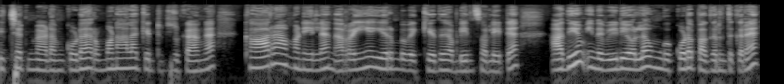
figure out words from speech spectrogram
ரிச்சர்ட் மேடம் கூட ரொம்ப நாளாக கேட்டுட்ருக்காங்க காராமணியில் நிறைய எறும்பு வைக்கிது அப்படின்னு சொல்லிட்டு அதையும் இந்த வீடியோவில் உங்கள் கூட பகிர்ந்துக்கிறேன்.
